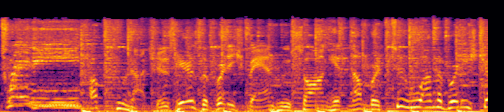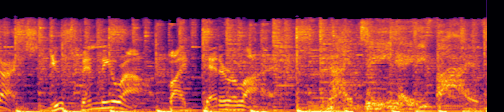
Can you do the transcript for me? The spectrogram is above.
20. Up two notches, here's the British band whose song hit number two on the British charts. You Spin Me around, by Dead or Alive. 1985.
